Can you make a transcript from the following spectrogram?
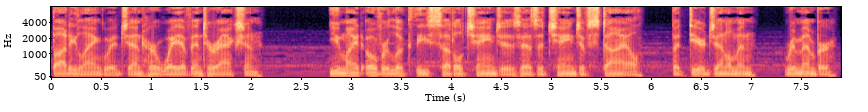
body language, and her way of interaction. You might overlook these subtle changes as a change of style, but dear gentlemen, remember,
